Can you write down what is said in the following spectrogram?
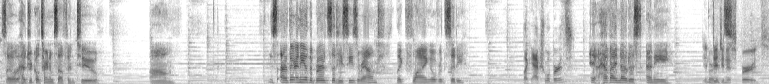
So Hedrick will turn himself into. Um. Is, are there any other birds that he sees around, like flying over the city? Like actual birds. Yeah. Have I noticed any? Indigenous birds.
